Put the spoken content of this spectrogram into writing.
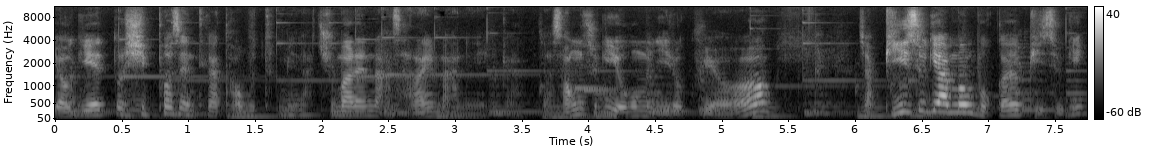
여기에 또 10%가 더 붙습니다. 주말에는 사람이 많으니까. 자, 성수기 요금은 이렇고요. 자, 비수기 한번 볼까요? 비수기.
